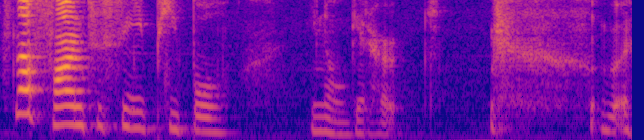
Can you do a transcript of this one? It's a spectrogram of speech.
It's not fun to see people, you know, get hurt. but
